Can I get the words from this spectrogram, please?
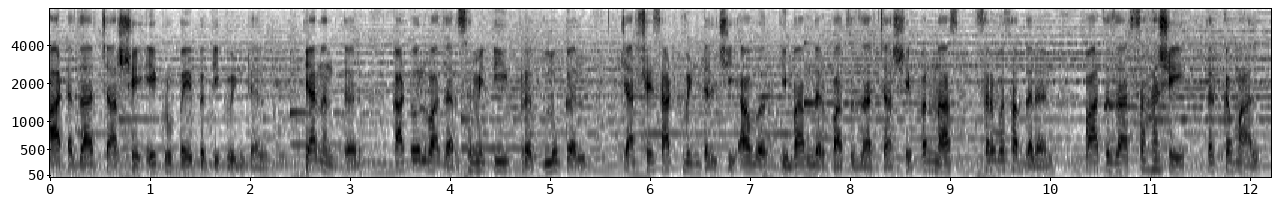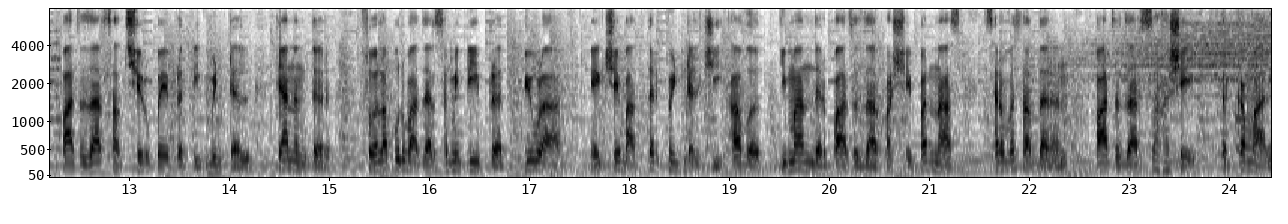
आठ हजार चारशे एक रुपये प्रति क्विंटल. त्यानंतर काटोल बाजार समिती प्रत लोकल चारशे साठ क्विंटलची आवक किमान दर पाच हजार चारशे पन्नास सर्वसाधारण पाच हजार सहाशे तर कमाल पाच हजार सातशे रुपये प्रति क्विंटल. त्यानंतर सोलापूर बाजार समिती प्रत पिवळा एकशे बहात्तर क्विंटलची आवक किमान दर पाच हजार पाचशे पन्नास सर्वसाधारण पाच हजार सहाशे तर कमाल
